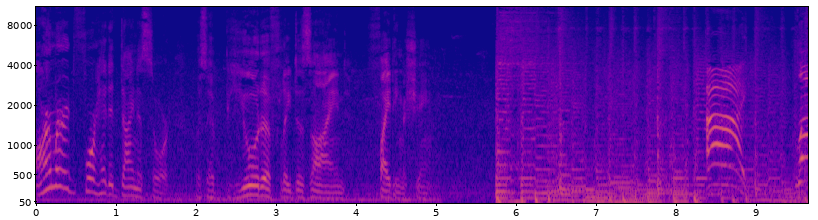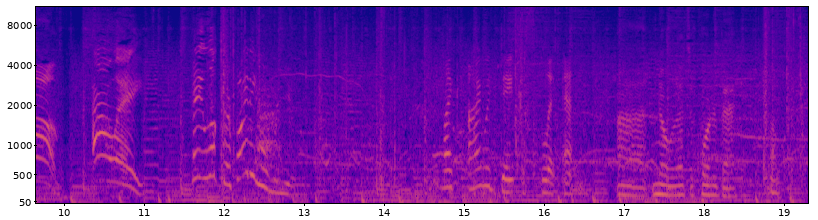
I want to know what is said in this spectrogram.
armored four headed dinosaur was a beautifully designed fighting machine. I love Allie! Hey, look, they're fighting over you! Like I would date a split end. Uh, no, that's a quarterback. Oh.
